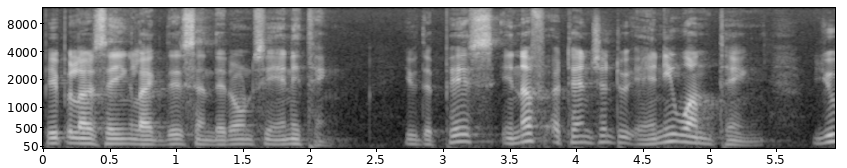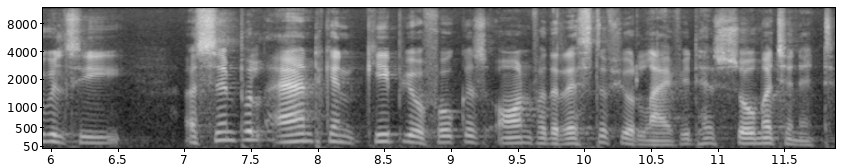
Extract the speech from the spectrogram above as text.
people are saying like this and they don't see anything. If they pay enough attention to any one thing, you will see a simple ant can keep your focus on for the rest of your life, it has so much in it.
